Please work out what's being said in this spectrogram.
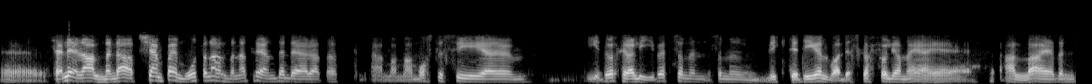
Eh, sen är det allmänna, att kämpa emot den allmänna trenden där att, att ja, man, man, måste se eh, idrott hela livet som en, som en viktig del. Va? Det ska följa med eh, alla, även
